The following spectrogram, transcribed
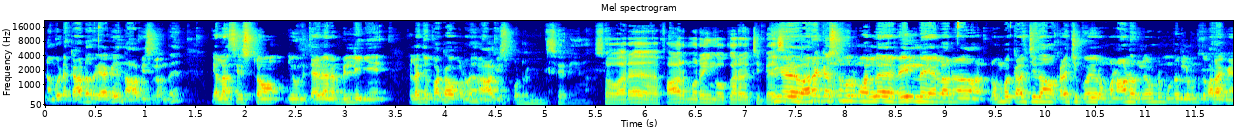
நம்மகிட்ட காட்டுறதுக்காக இந்த ஆஃபீஸில் வந்து எல்லாம் சிஸ்டம் இவங்களுக்கு தேவையான பில்லிங்கு எல்லாத்தையும் பக்காவாக பண்ணி ஆஃபீஸ் போட்டிருக்கீங்க. சரிங்கண்ணா. ஸோ வர ஃபார்மரும் இங்கே உட்கார வச்சு பேச வர கஸ்டமர் முதல்ல வெயிலில் எல்லாரும் ரொம்ப கழிச்சு தான் கழிச்சு போய் ரொம்ப நானூறு கிலோமீட்டர் முந்நூறு கிலோமீட்டர் வராங்க.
